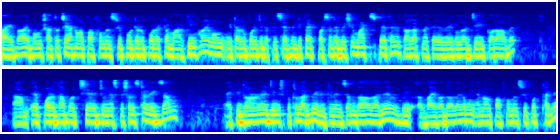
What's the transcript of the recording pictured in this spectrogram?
ভাইভা এবং সাথে হচ্ছে অ্যানুয়াল পারফরমেন্স রিপোর্টের উপর একটা মার্কিং হয় এবং এটার উপরে যদি আপনি সেভেন্টি ফাইভ পার্সেন্টের বেশি মার্কস পেয়ে থাকেন তাহলে আপনাকে রেগুলার যেই করা হবে। আম, এরপরের ধাপ হচ্ছে জুনিয়র স্পেশালিস্টের এক্সাম একই ধরনের জিনিসপত্র লাগবে রিটেন এক্সাম দেওয়া লাগে ভাইভা দেওয়া লাগে এবং অ্যানুয়াল পারফরমেন্স রিপোর্ট থাকে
